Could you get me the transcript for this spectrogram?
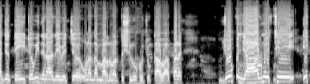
ਅੱਜ 23 24 ਦਿਨਾਂ ਦੇ ਵਿੱਚ ਉਹਨਾਂ ਦਾ ਮਰਨ ਵਰਤ ਸ਼ੁਰੂ ਹੋ ਚੁੱਕਾ ਵਾ। ਪਰ ਜੋ ਪੰਜਾਬ ਨੂੰ ਇੱਥੇ ਇੱਕ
